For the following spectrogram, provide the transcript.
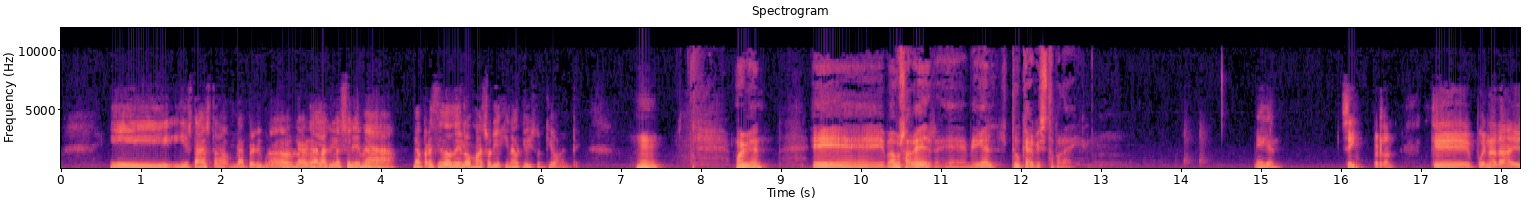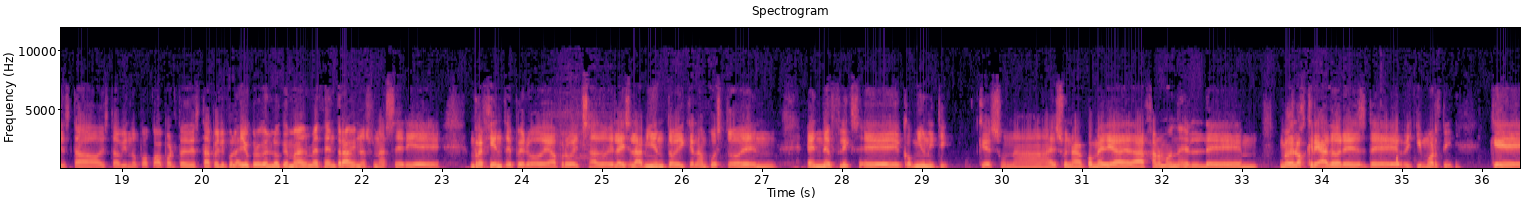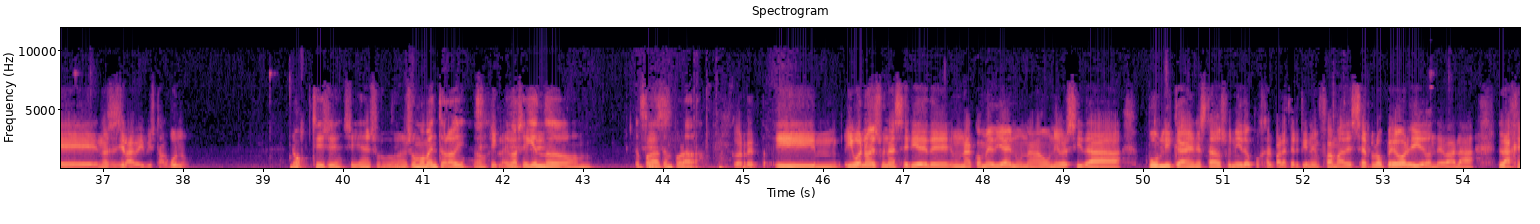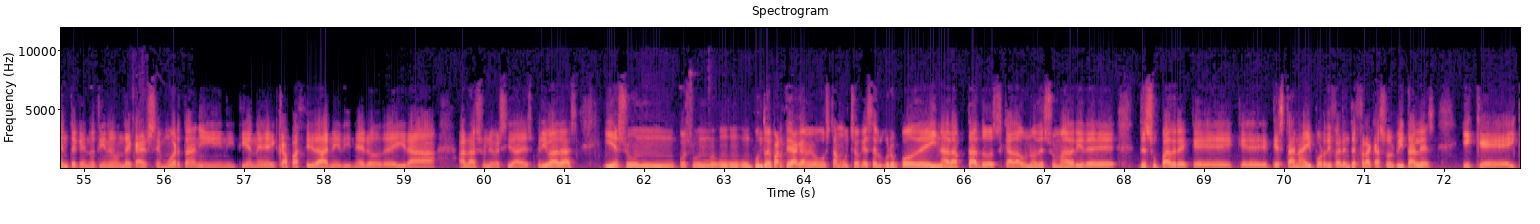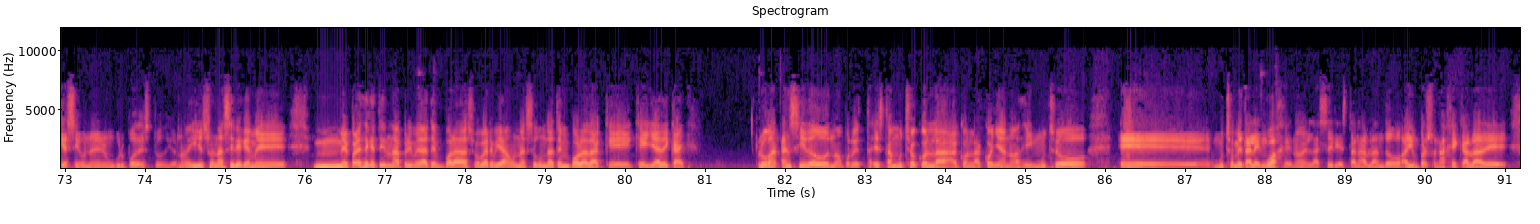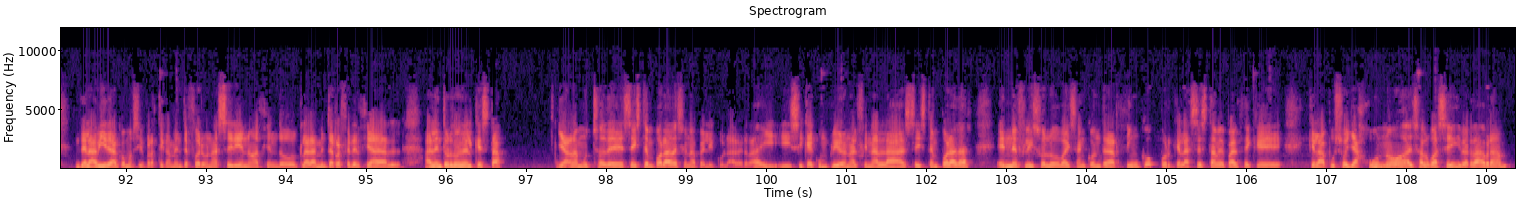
Y, está, está. La película, la verdad, la, serie me ha, me ha parecido de lo más original que he visto últimamente. Mm. Muy bien. Eh, vamos a ver, eh, Miguel, ¿tú qué has visto por ahí? Miguel. Sí, perdón. Que pues nada, he estado, he estado viendo poco. Aparte de esta película, yo creo que en lo que más me he centrado, y no es una serie reciente, pero he aprovechado el aislamiento y que la han puesto en, en Netflix, eh, Community que es una, es una comedia de Dark Harmon, el de uno de los creadores de Ricky Morty, que no sé si la habéis visto alguno. No. Sí, sí, sí, en su, en su momento la vi. la iba siguiendo temporada a temporada. Correcto. Y, y, bueno, es una serie de una comedia en una universidad pública en Estados Unidos, pues que al parecer tienen fama de ser lo peor y donde va la, gente que no tiene donde caerse muerta, ni, ni tiene capacidad ni dinero de ir a, las universidades privadas. Y es un, pues un, un, punto de partida que a mí me gusta mucho, que es el grupo de inadaptados, cada uno de su madre y de, de su padre, que, que, que, están ahí por diferentes fracasos vitales y que, y que se unen en un grupo de estudio. ¿no? Y es una serie que me, me parece que tiene una primera temporada soberbia, una segunda temporada que que, ya decae. Luego han sido, ¿no? Porque está, mucho con la, con la coña, ¿no? Hay mucho, eh, mucho metalenguaje, ¿no? En la serie. Están hablando, hay un personaje que habla de, de, la vida como si prácticamente fuera una serie, ¿no? Haciendo claramente referencia al, al entorno en el que está y habla mucho de seis temporadas y una película, ¿verdad? Y, sí que cumplieron al final las seis temporadas. En Netflix solo vais a encontrar cinco, porque la sexta me parece que, que la puso Yahoo, ¿no? Es algo así, ¿verdad, Abraham?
